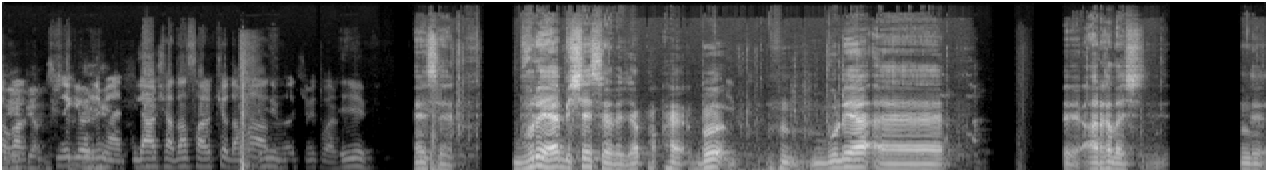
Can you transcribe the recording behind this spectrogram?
sokak yapmıştır içinde diye. gördüm yani. Dili aşağıdan sarkıyordu ama ağzında kemik vardı. Eyüp. Neyse. Buraya bir şey söyleyeceğim. Bu buraya eee, e, arkadaş şimdi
